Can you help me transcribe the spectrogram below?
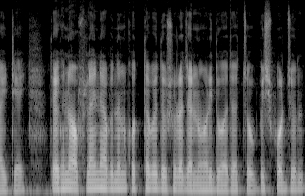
আইটিআই। তো এখানে অফলাইনে আবেদন করতে হবে দোসরা জানুয়ারি দু হাজার চব্বিশ পর্যন্ত।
